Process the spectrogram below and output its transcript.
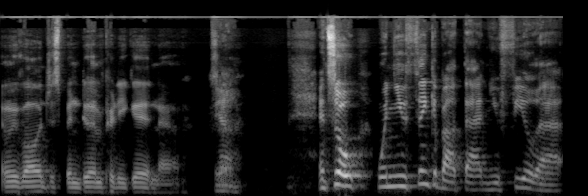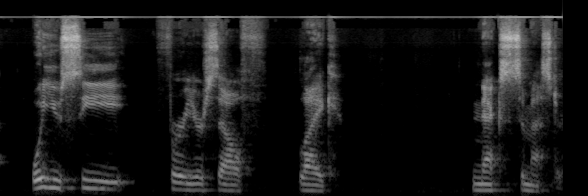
and we've all just been doing pretty good now. So, Yeah. And so when you think about that and you feel that, what do you see for yourself like next semester?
